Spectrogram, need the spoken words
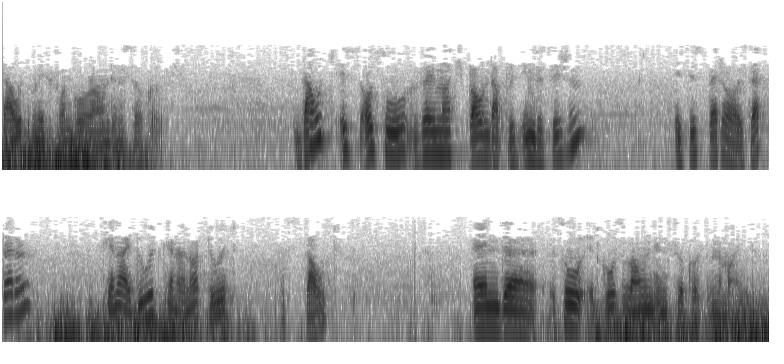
Doubt makes one go around in circles. Doubt is also very much bound up with indecision. Is this better or is that better? Can I do it? Can I not do it? That's doubt. And uh, so it goes around in circles in the mind.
